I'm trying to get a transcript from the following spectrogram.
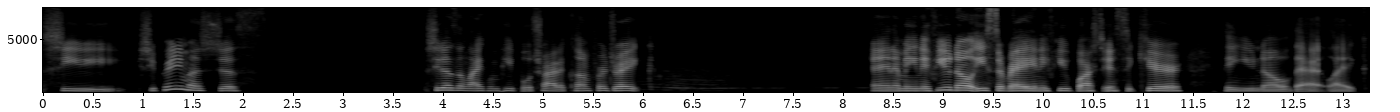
she she pretty much just she doesn't like when people try to come for Drake And I mean, if you know Issa Rae and if you've watched Insecure, then you know that like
